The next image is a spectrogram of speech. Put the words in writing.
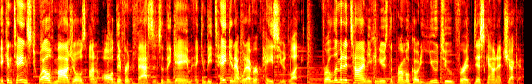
It contains 12 modules on all different facets of the game and can be taken at whatever pace you'd like. For a limited time, you can use the promo code YouTube for a discount at checkout.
